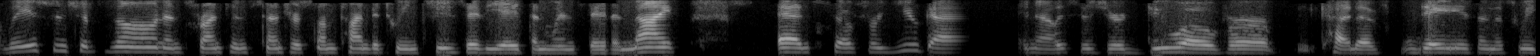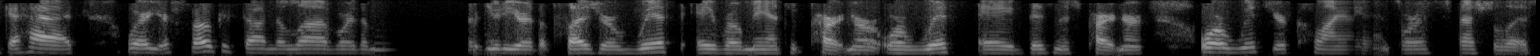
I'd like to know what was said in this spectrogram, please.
relationship zone and front and center sometime between Tuesday the 8th and Wednesday the 9th. And so for you guys, you know, this is your do-over kind of days in this week ahead where you're focused on the love or the the beauty or the pleasure with a romantic partner or with a business partner or with your clients or a specialist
